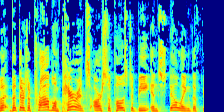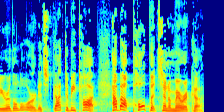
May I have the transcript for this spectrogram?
But, but there's a problem. Parents are supposed to be instilling the fear of the Lord. It's got to be taught. How about pulpits in America?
